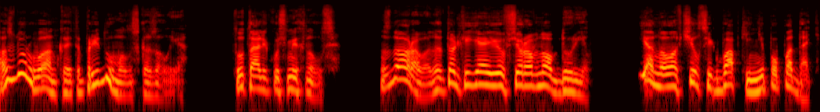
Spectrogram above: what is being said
А здорово Анка это придумала, сказал я. Тут Алик усмехнулся. Здорово, да только я ее все равно обдурил. Я наловчился к бабке не попадать.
